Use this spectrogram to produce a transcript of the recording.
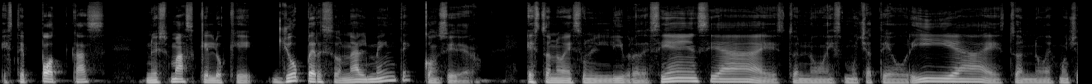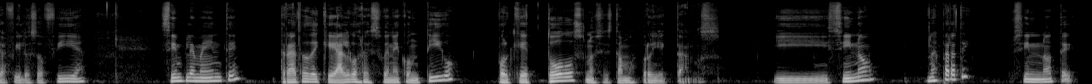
este podcast no es más que lo que yo personalmente considero. Esto no es un libro de ciencia, esto no es mucha teoría, esto no es mucha filosofía. Simplemente trato de que algo resuene contigo porque todos nos estamos proyectando. Y si no, no es para ti. Si no te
